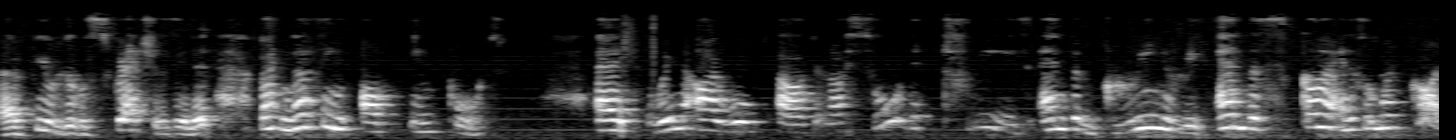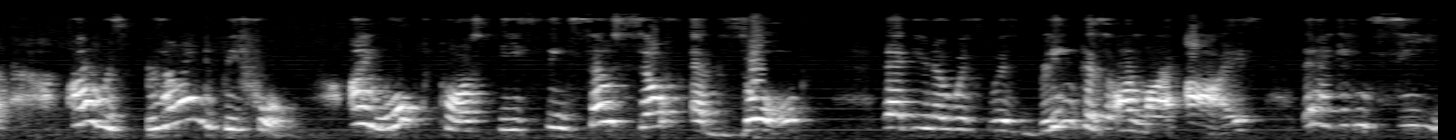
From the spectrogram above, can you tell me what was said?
a few little scratches in it, but nothing of import. And when I walked out and I saw the trees and the greenery and the sky and I thought, oh my God, I was blind before. I walked past these things so self-absorbed that, you know, with, with blinkers on my eyes that I didn't see.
